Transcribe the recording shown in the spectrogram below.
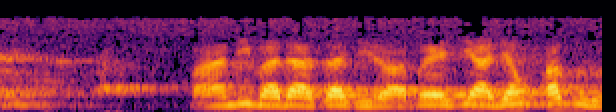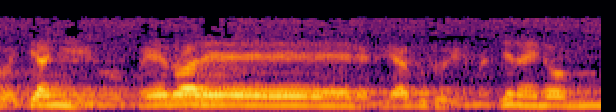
ဆိုရင်မာန္တိပါဒအစရှိတော့အပယ်ကြကြောင်းအကုသိုလ်အကျဉ်းကြီးကိုပယ်သွားတယ်တဲ့ဒီအကုသိုလ်တွေမဖြစ်နိုင်တော့ဘူး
